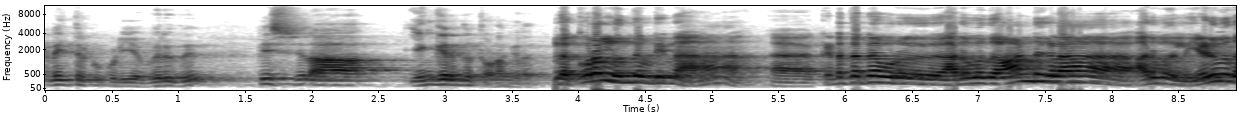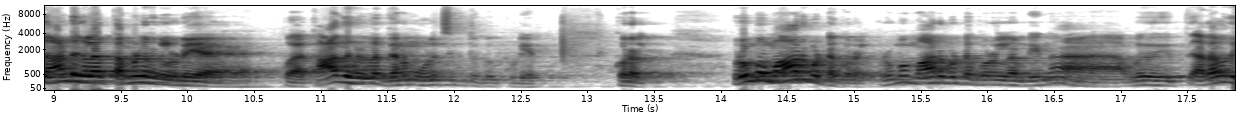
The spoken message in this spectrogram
கிடைத்திருக்கக்கூடிய விருது பி சுசீலா எங்கிருந்து தொடங்குறது? இந்த குரல் வந்து எப்படின்னா கிட்டத்தட்ட ஒரு அறுபது ஆண்டுகளா அறுபது இல்லை எழுபது ஆண்டுகளா தமிழர்களுடைய காதுகள்ல தினமும் ஒழிச்சுக்கிட்டு இருக்கக்கூடிய குரல். ரொம்ப மாறுபட்ட குரல். ரொம்ப மாறுபட்ட குரல் அப்படின்னா அதாவது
